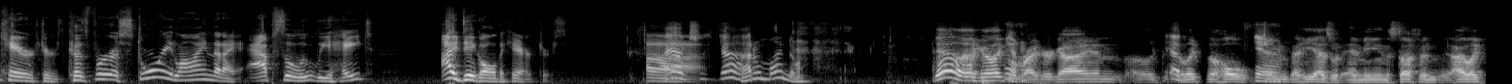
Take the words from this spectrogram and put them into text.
characters because for a storyline that I absolutely hate, I dig all the characters. Uh, I actually, yeah, I don't mind them. Yeah, like I like Yeah. the writer guy, and uh, like, Yeah. I like the whole Yeah. thing that he has with Emmy and stuff, and I like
